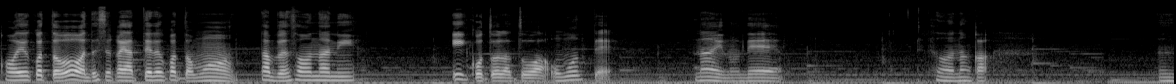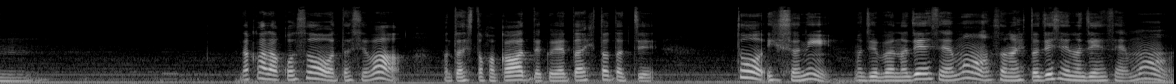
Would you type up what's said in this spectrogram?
こういうことを私がやってることも多分そんなにいいことだとは思ってないのでそうなんかうん。だからこそ私は私と関わってくれた人たちと一緒に自分の人生もその人自身の人生も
